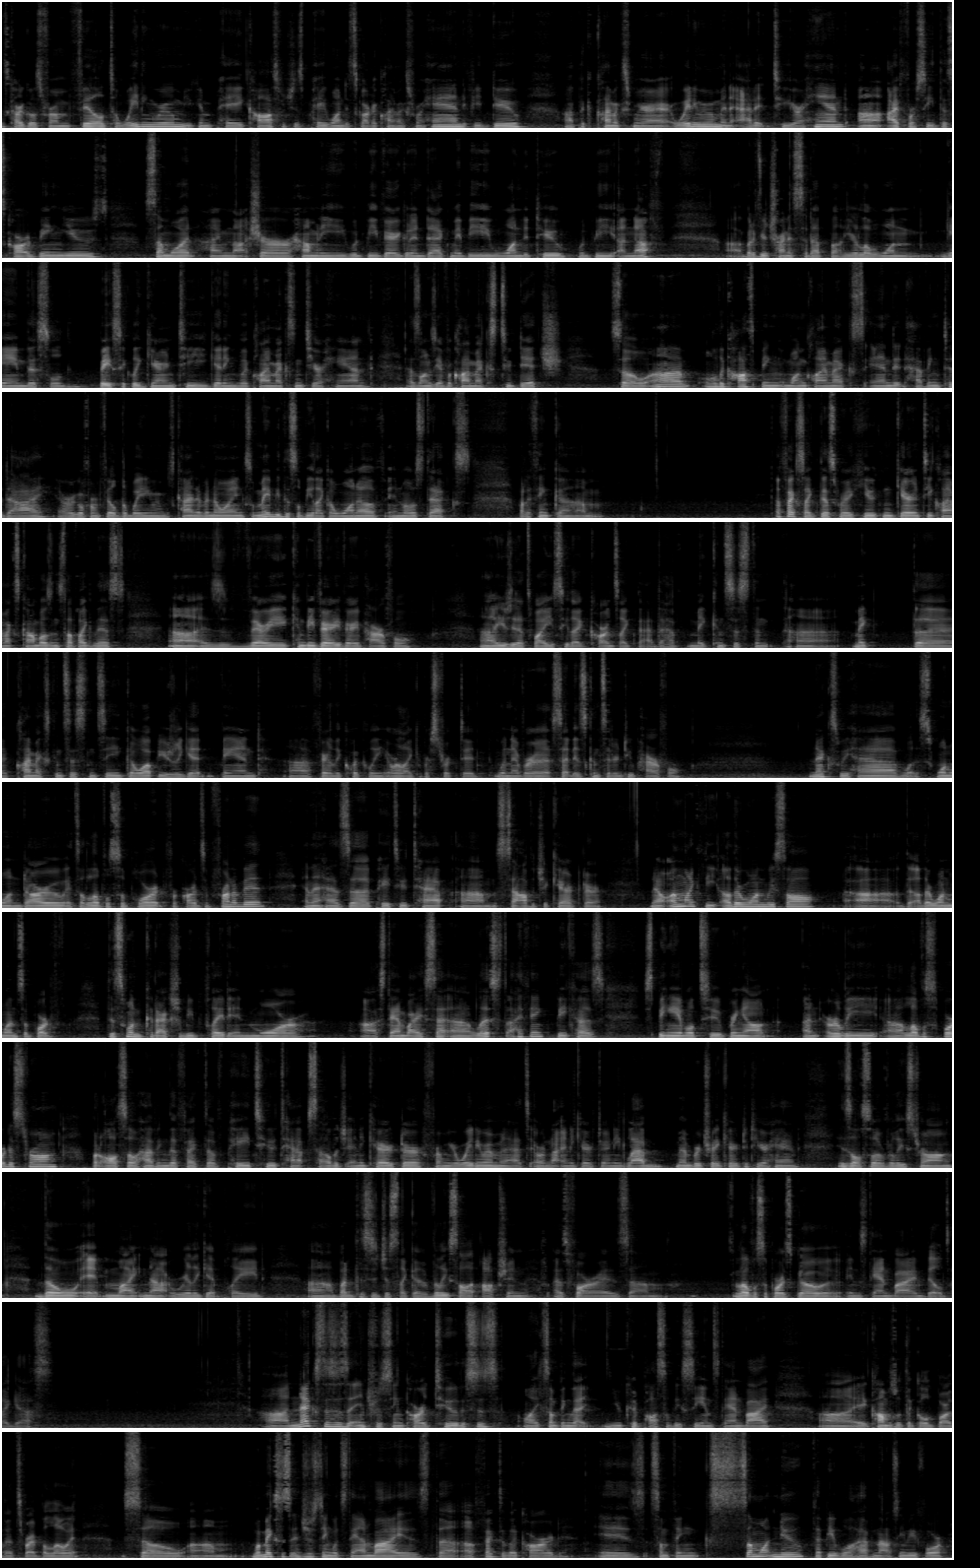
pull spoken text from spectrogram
this card goes from field to waiting room. You can pay cost, which is pay one, discard a climax from your hand. If you do, uh, pick a climax from your waiting room and add it to your hand. Uh, I foresee this card being used somewhat. I'm not sure how many would be very good in deck. Maybe one to two would be enough. Uh, but if you're trying to set up uh, your level 1 game, this will basically guarantee getting the climax into your hand as long as you have a climax to ditch. So, uh, well, the cost being one climax and it having to die or go from field to waiting room is kind of annoying. So maybe this will be like a one of in most decks. But I think um, effects like this, where you can guarantee climax combos and stuff like this, uh, is very can be very very powerful. Uh, usually that's why you see like cards like that that have make consistent uh, make the climax consistency go up. Usually get banned uh, fairly quickly or like restricted whenever a set is considered too powerful. Next we have what is 1-1 Daru. It's a level support for cards in front of it, and it has a pay to tap um, salvage a character. Now unlike the other one we saw, uh, the other 1-1 support, this one could actually be played in more uh, standby set uh, list, I think, because just being able to bring out an early uh, level support is strong, but also having the effect of pay to tap salvage any character from your waiting room and add, or not any character, any lab member trade character to your hand is also really strong, though it might not really get played. Uh, but this is just like a really solid option as far as um, level supports go in standby builds, I guess. Uh, next, this is an interesting card too. This is like something that you could possibly see in standby. Uh, it comes with the gold bar that's right below it. So um, what makes this interesting with standby is the effect of the card is something somewhat new that people have not seen before.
